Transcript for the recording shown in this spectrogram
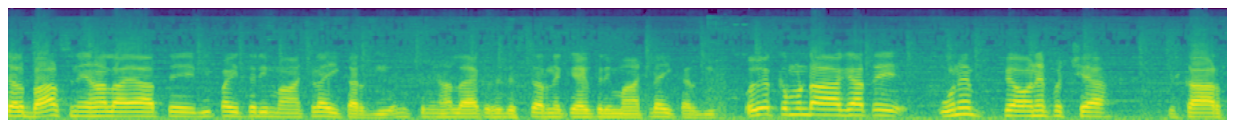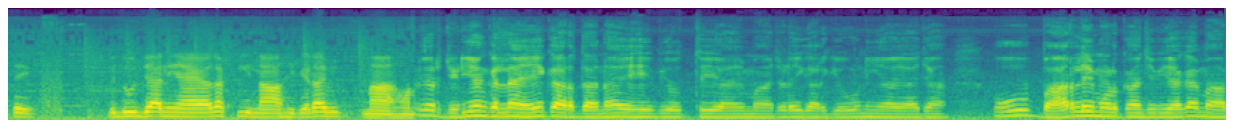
ਚਲ ਬਾਹਰ ਸੁਨੇਹਾ ਲਾਇਆ ਤੇ ਵੀ ਭਾਈ ਤੇਰੀ ਮਾਂ ਚੜਾਈ ਕਰ ਗਈ। ਉਹਨੂੰ ਸੁਨੇਹਾ ਲਾਇਆ, ਕਿਸੇ ਰਿਸ਼ਤੇਦਾਰ ਨੇ ਕਿਹਾ ਵੀ ਤੇਰੀ ਮਾਂ ਚੜਾਈ ਕਰ ਗਈ। ਉਹ ਇੱਕ ਮੁੰਡਾ ਆ ਗਿਆ ਤੇ ਉਹਨੇ ਪਿਓ ਨੇ ਪੁੱਛਿਆ ਸ਼ਿਕਾਰ ਤੇ ਵੀ ਦੂਜਾ ਨਹੀਂ ਆਇਆ, ਉਹਦਾ ਕੀ ਨਾਂ ਸੀ, ਜਿਹੜਾ ਵੀ ਨਾਂ ਹੁਣ? ਯਾਰ ਜਿਹੜੀਆਂ ਗੱਲਾਂ ਇਹ ਕਰਦਾ ਨਾ ਇਹ ਵੀ ਉੱਥੇ ਆਏ ਮਾਂ ਚੜਾਈ ਕਰਕੇ ਉਹ ਨਹੀਂ ਆਇਆ ਜਾਂ ਉਹ ਬਾਹਰਲੇ ਮੁਲਕਾਂ 'ਚ ਵੀ ਹੈਗਾ ਮਾਂ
